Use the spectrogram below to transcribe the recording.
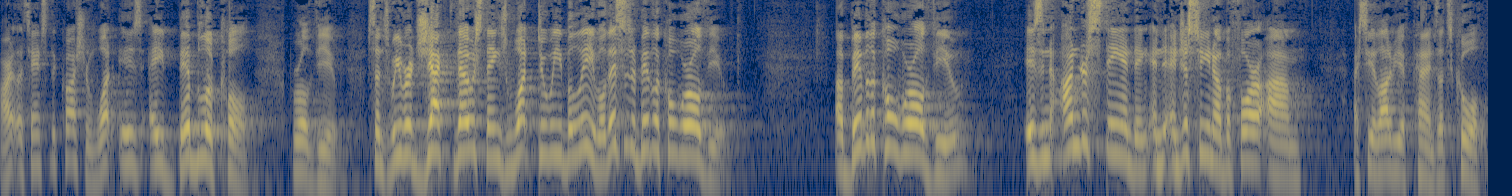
All right, let's answer the question. What is a biblical worldview? Since we reject those things, what do we believe? Well, this is a biblical worldview. A biblical worldview is an understanding, and, and just so you know, before um, I see a lot of you have pens, that's cool.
